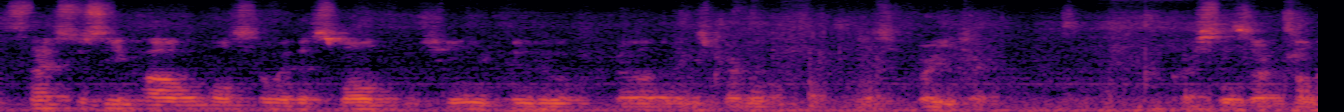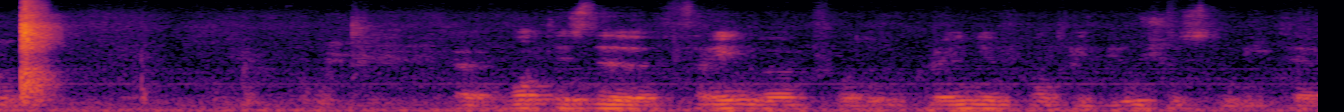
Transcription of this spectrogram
It's nice to see how also with a small machine you can do relevant experiment also for ITER. Questions or comments? Uh, What is the framework for the Ukrainian contributions to ITER?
